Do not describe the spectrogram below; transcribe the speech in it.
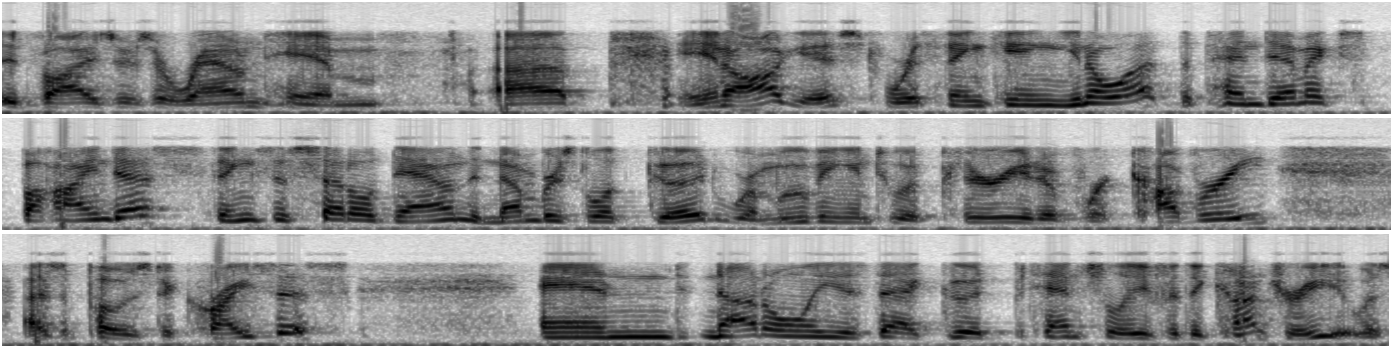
advisors around him uh, in August were thinking, you know what, the pandemic's behind us, things have settled down, the numbers look good, we're moving into a period of recovery as opposed to crisis. And not only is that good potentially for the country, it was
